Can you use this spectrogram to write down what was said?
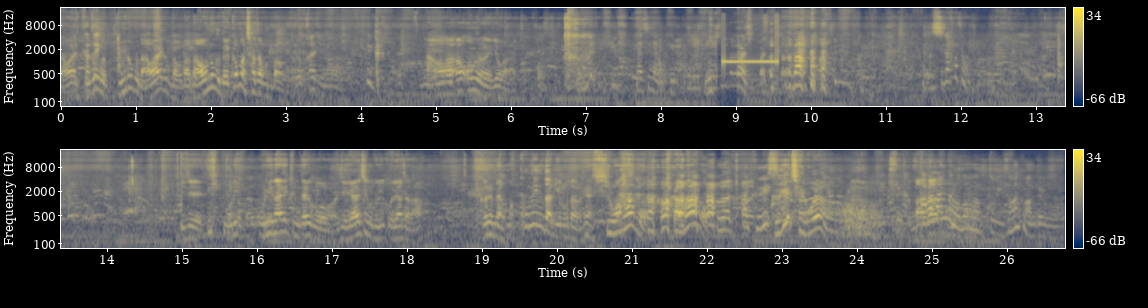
나와야 갑자기- 브이로그, 브이로그 나와야 된다고. 나 나오는 거 내 것만 찾아본다고. 욕하지 마라. 아, 어, 어, 오늘은 욕안 할게. 나 진짜 웃기. 너 X나라, 씨발. 봐. 시작하자. 이제 우리 우리 나이쯤 되고 이제 여자친구도 있고 이러잖아. 그러면 막 꾸민다기보다는 그냥 시원하고 편하고 아, 그게 그게 최고야. 따라 만들어 놓으면 또 이상하게 만들고.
